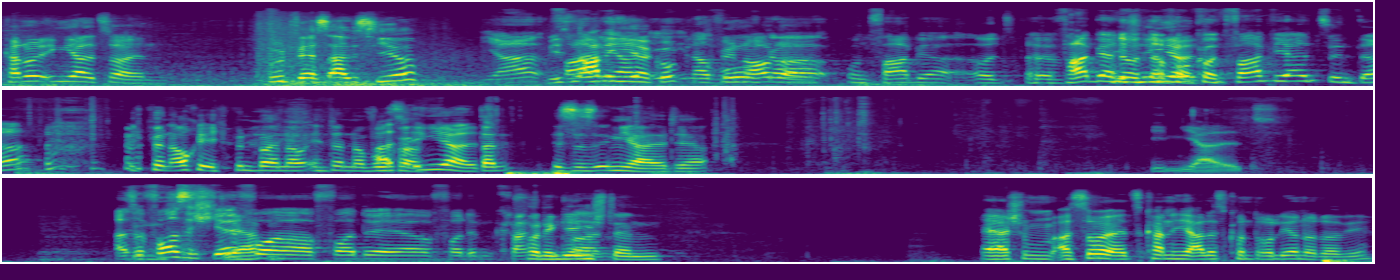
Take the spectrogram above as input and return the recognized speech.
Kann nur Ingjald sein. Gut, wer ist alles hier? Ja, Wir sind alle hier, guck, ich bin auch Avoka und Fabian und äh, Fabian Ich und bin hier. Avoka und Fabian sind da. Ich bin auch hier, ich bin bei Na hinter Navoka. Also Ingjald. Dann ist es Injalt, ja. Ingjald. Also Vorsicht, sterben. vor, vor, der, vor dem Krankenwagen. Von den Gegenständen. Ja, schon. Achso, jetzt kann ich alles kontrollieren, oder wie?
